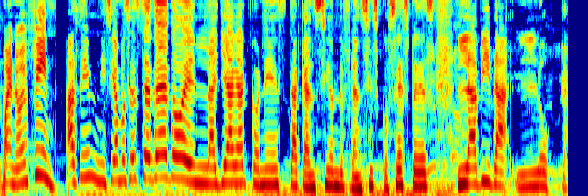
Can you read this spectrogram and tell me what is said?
Bueno, en fin, así iniciamos este dedo en la llaga con esta canción de Francisco Céspedes, La vida loca.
